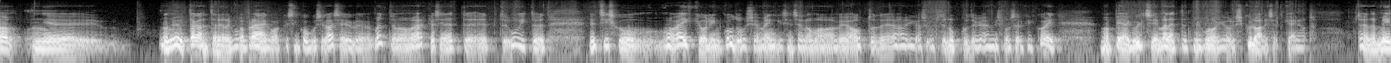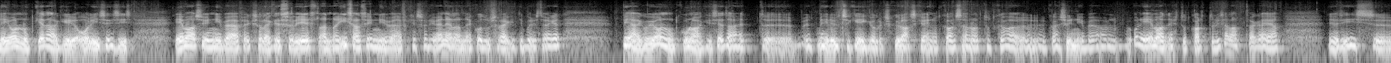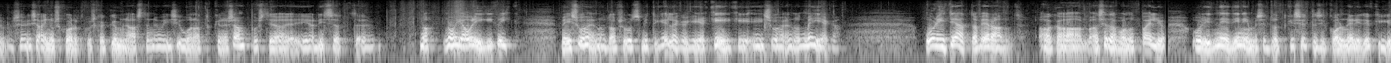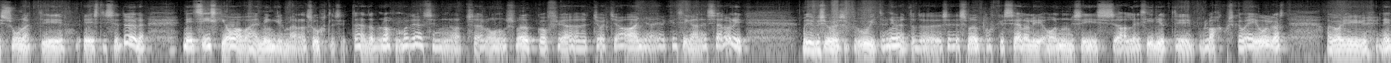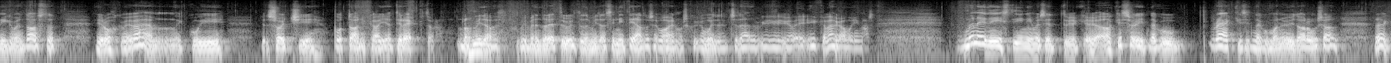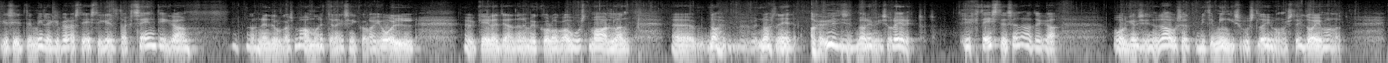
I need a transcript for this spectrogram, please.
no nüüd tagantjärele, kui ma praegu hakkasin kogu selle asja üle mõtlema, ma märkasin, et, et huvitav, et et siis, kui ma väike olin kodus ja mängisin seal oma veoautode ja igasuguste nukkudega ja mis mul seal kõik olid, ma peaaegu üldse ei mäleta, et meil kunagi oleks külalised käinud. tähendab, meil ei olnud kedagi, oli see siis ema sünnipäev, eks ole, kes oli eestlanna, isa sünnipäev, kes oli venelane, kodus räägiti põhiliselt vene keelt. peaaegu ei olnud kunagi seda, et, et meil üldse keegi oleks külas käinud, kaasa arvatud ka, ka sünnipäeval. oli ema tehtud kartulisalat, väga hea. Ja siis see oli see ainus kord, kus ka kümneaastane võis juua natukene šampust ja, ja lihtsalt noh, no ja oligi kõik. me ei suhelnud absoluutselt mitte kellegagi ja keegi ei suhelnud meiega oli teatav erand aga seda polnud palju, olid need inimesed, vot kes ütlesid kolm-neli tükki, kes suunati Eestisse tööle, need siiski omavahel mingil määral suhtlesid, tähendab noh, ma teadsin, noh, seal onu Šmõkov ja tjotja Anja ja kes iganes seal olid. Muidugi kusjuures huvitav nimetada, see Šmõkov, kes seal oli, on siis alles hiljuti lahkus ka meie hulgast, aga oli nelikümmend aastat ei rohkem ei vähem kui Sotši botaanikaaia direktor noh, mida võib endale ette kujutada, mida see nii teaduse maailmas kui ka muidu üldse tähendab, ikka väga võimas. mõned Eesti inimesed, kes olid nagu, rääkisid, nagu ma nüüd aru saan, rääkisid millegipärast eesti keelt aktsendiga. Noh, nende hulgas maamõõtja näiteks Nikolai Oll, keeleteadlane, mükoloog August Maarland. noh, noh, need, aga üldiselt me olime isoleeritud ehk teiste sõnadega olgem siis nüüd ausad, mitte mingisugust lõimumist ei toimunud.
